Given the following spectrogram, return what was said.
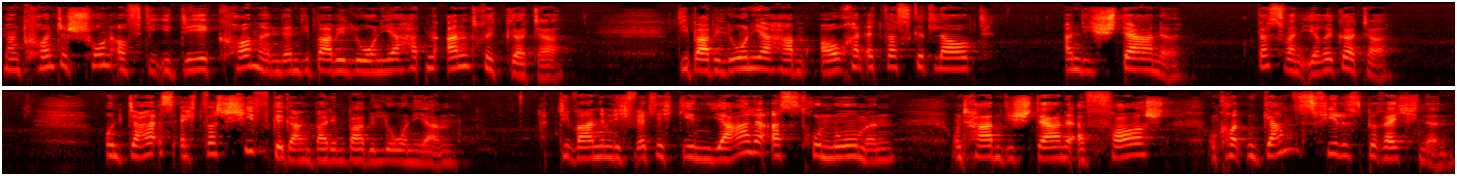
Man konnte schon auf die Idee kommen, denn die Babylonier hatten andere Götter. Die Babylonier haben auch an etwas geglaubt, an die Sterne. Das waren ihre Götter. Und da ist echt was schiefgegangen bei den Babyloniern. Die waren nämlich wirklich geniale Astronomen und haben die Sterne erforscht und konnten ganz vieles berechnen.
